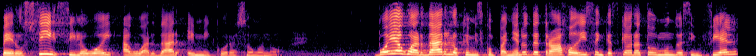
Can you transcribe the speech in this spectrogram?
pero sí si lo voy a guardar en mi corazón o no. Voy a guardar lo que mis compañeros de trabajo dicen, que es que ahora todo el mundo es infiel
